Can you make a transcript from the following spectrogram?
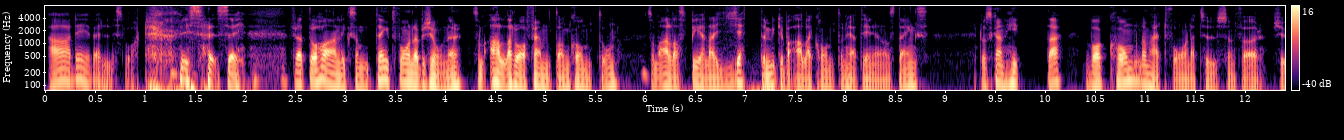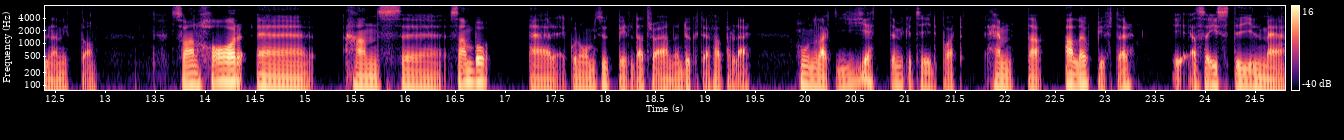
Ja, det är väldigt svårt, visar det sig. För att då har han liksom, tänk 200 personer som alla då har 15 konton, som alla spelar jättemycket på alla konton hela tiden när de stängs. Då ska han hitta, vad kom de här 200 000 för 2019? Så han har, eh, hans eh, sambo är ekonomiskt utbildad tror jag, han är duktig i alla fall på det där. Hon har lagt jättemycket tid på att hämta alla uppgifter, alltså i stil med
